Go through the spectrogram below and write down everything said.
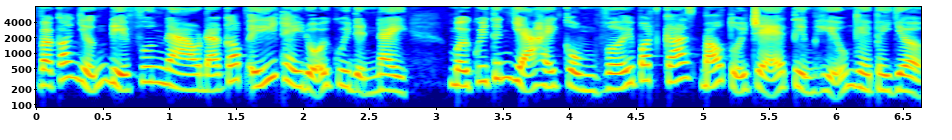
và có những địa phương nào đã góp ý thay đổi quy định này? Mời quý thính giả hãy cùng với podcast Báo Tuổi Trẻ tìm hiểu ngay bây giờ.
